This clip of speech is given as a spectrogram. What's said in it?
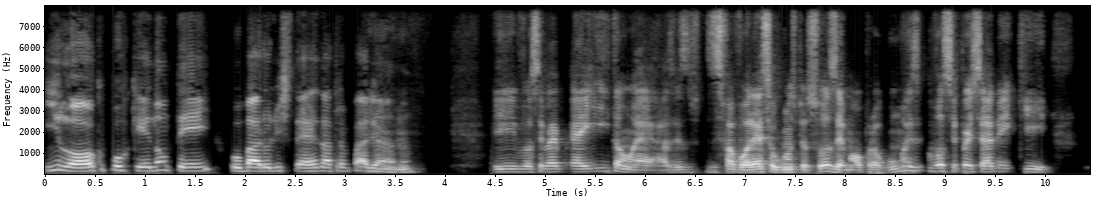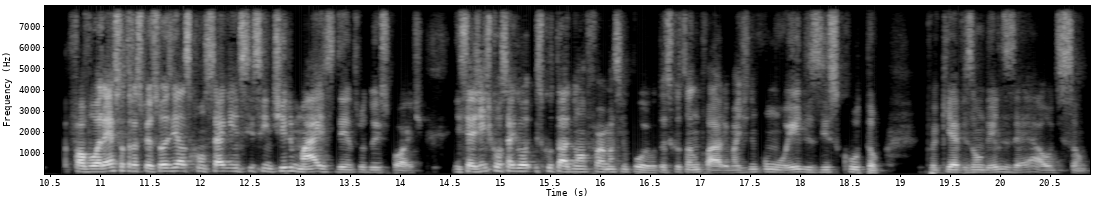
em loco, porque não tem o barulho externo atrapalhando. Uhum. E você vai. É, então, é, às vezes desfavorece algumas pessoas, é mal para algumas, você percebe que favorece outras pessoas e elas conseguem se sentir mais dentro do esporte. E se a gente consegue escutar de uma forma assim, pô, eu tô escutando claro, imagine como eles escutam, porque a visão deles é a audição.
